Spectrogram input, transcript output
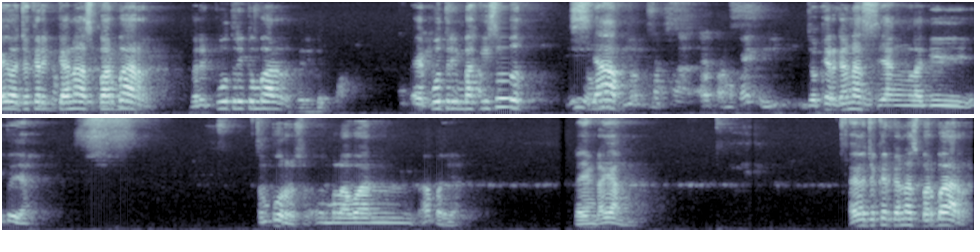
Ayo Joker Ganas Barbar dari Putri Kembar. Eh Putri Mbah Kisut. Siap. Joker Ganas yang lagi itu ya. Tempur eh, melawan apa ya? Dayang-dayang. Ayo Joker Ganas Barbar.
